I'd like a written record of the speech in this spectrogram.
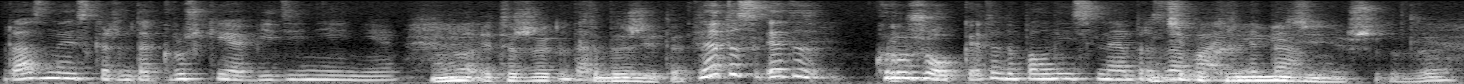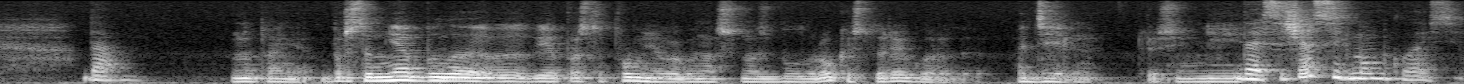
разные, скажем так, кружки объединения. Ну, это же как-то, Да. подожди, это Ну, это, это кружок, это дополнительное ну, образование. типа краеведение что-то, да? Да. да. Ну, понятно. Просто у меня было, я просто помню, как у нас, у нас был урок «История города» отдельно. То есть не... Да, сейчас в седьмом классе.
